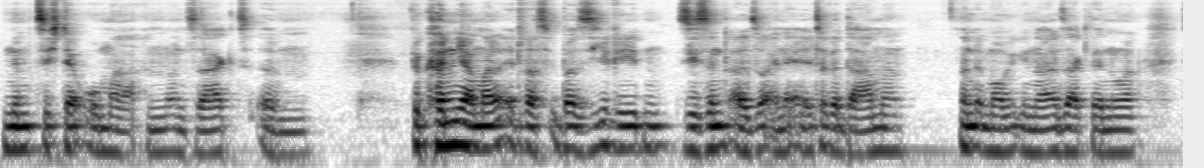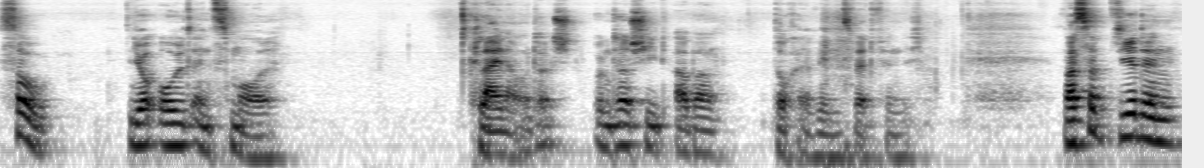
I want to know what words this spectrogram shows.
nimmt sich der Oma an und sagt, ähm, wir können ja mal etwas über sie reden. Sie sind also eine ältere Dame. Und im Original sagt er nur, so, you're old and small. Kleiner Unterschied, aber doch erwähnenswert, finde ich. Was hat dir denn,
